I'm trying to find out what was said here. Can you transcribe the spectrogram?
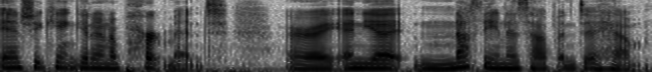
and she can't get an apartment. All right, and yet nothing has happened to him.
